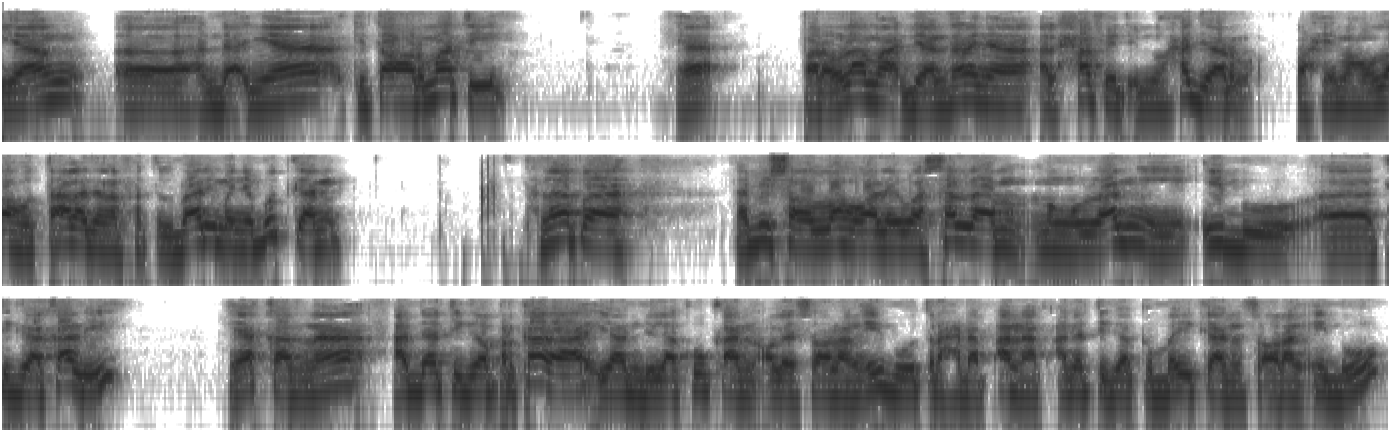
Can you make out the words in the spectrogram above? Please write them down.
yang uh, hendaknya kita hormati. Ya, para ulama di antaranya Al Hafidh Ibnu Hajar rahimahullahu taala dalam Fathul Bari menyebutkan kenapa Nabi Shallallahu Alaihi Wasallam mengulangi ibu uh, tiga kali ya karena ada tiga perkara yang dilakukan oleh seorang ibu terhadap anak ada tiga kebaikan seorang ibu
